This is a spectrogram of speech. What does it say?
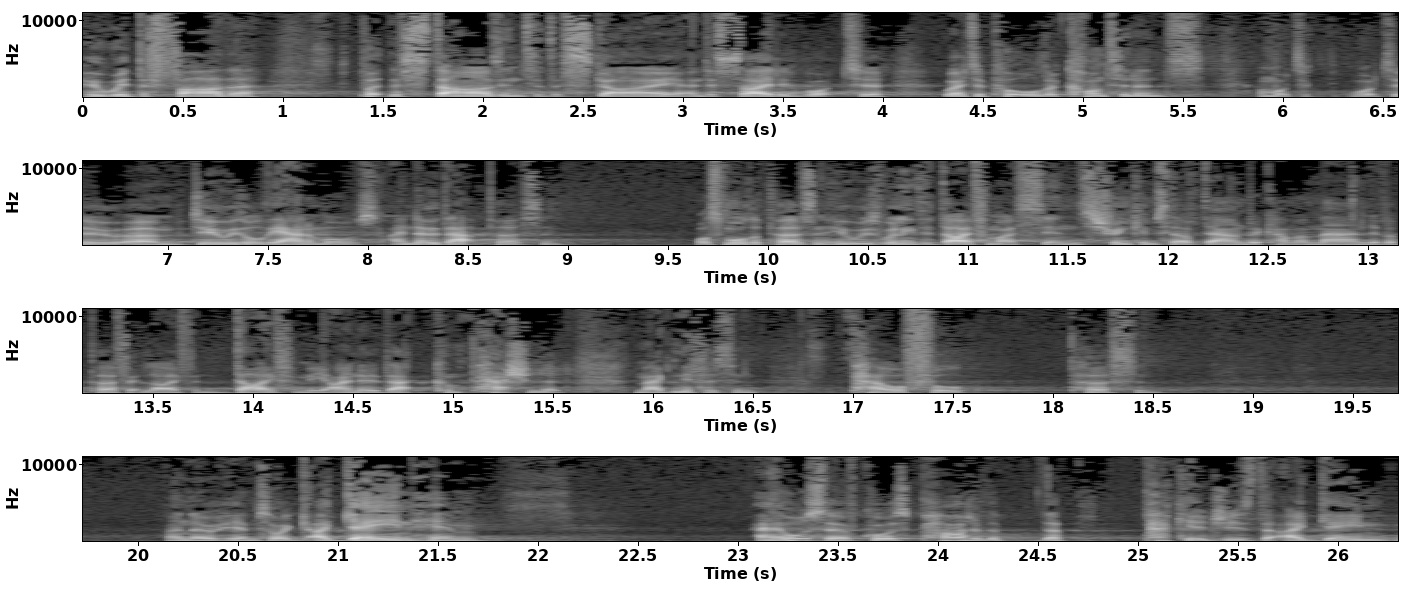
who with the Father put the stars into the sky and decided what to, where to put all the continents and what to, what to um, do with all the animals. I know that person. What's more, the person who was willing to die for my sins, shrink himself down, become a man, live a perfect life, and die for me. I know that compassionate, magnificent, powerful person. I know him, so I, I gain him. And also, of course, part of the, the package is that I gain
